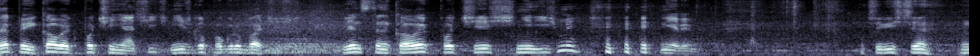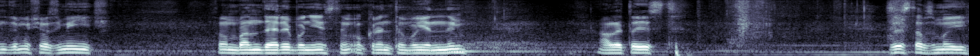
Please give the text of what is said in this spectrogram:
Lepiej kołek pocieniasić niż go pogrubacić. Więc ten kołek pocieśniliśmy? Nie wiem. Oczywiście będę musiał zmienić tą banderę, bo nie jestem okrętem wojennym. Ale to jest zestaw z mojej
